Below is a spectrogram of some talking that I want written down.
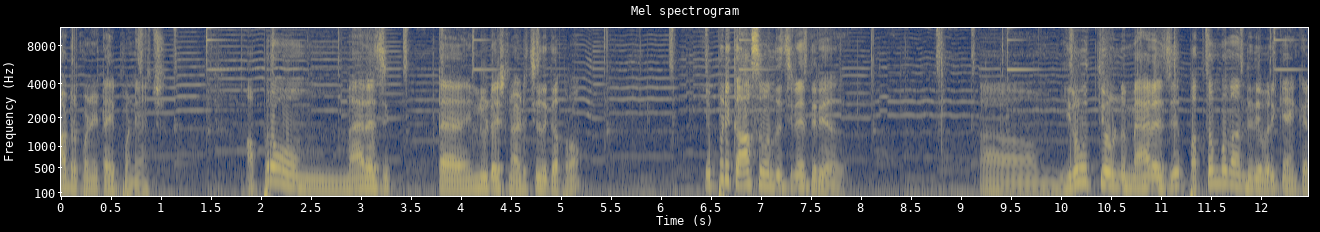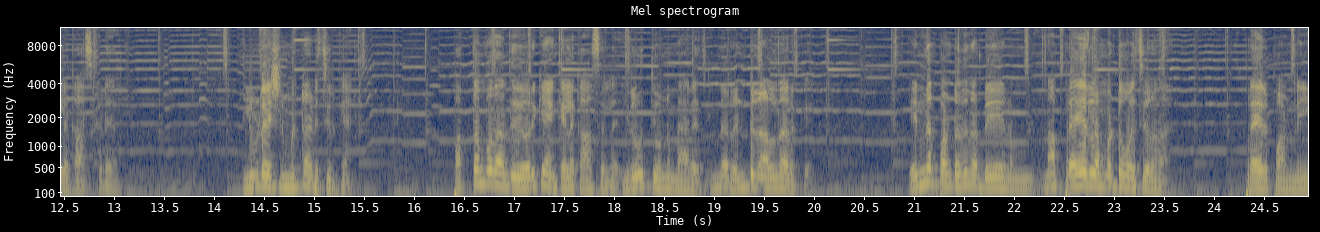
ஆர்டர் பண்ணி டைப் பண்ணியாச்சு. அப்புறம் மேரேஜுக்கு இன்விடேஷன் அடித்ததுக்கப்புறம் எப்படி காசு வந்துச்சுனே தெரியாது. இருபத்தி ஒன்று மேரேஜ் பத்தொன்பதாம் தேதி வரைக்கும் என் கையில் காசு கிடையாது. இன்விடேஷன் மட்டும் அடிச்சிருக்கேன். பத்தொன்பதாம் தேதி வரைக்கும் என் கையில் காசு இல்லை. இருபத்தி ஒன்று மேரேஜ் இன்னும் ரெண்டு நாள் தான் இருக்குது என்ன பண்ணுறதுன்னு அப்படியே நான் ப்ரேயரில் மட்டும் வச்சுருந்தேன். ப்ரேயர் பண்ணி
